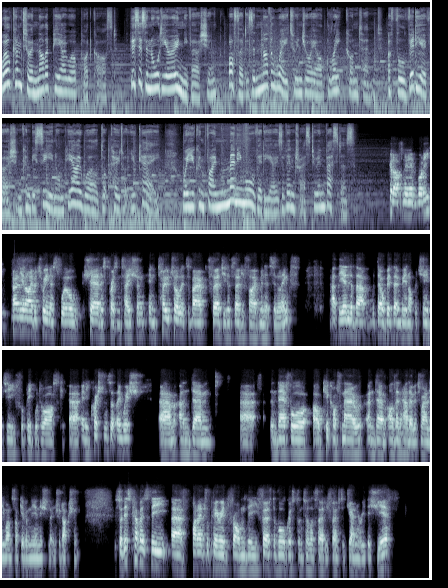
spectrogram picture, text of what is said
Welcome to another PI World podcast. This is an audio only version offered as another way to enjoy our great content. A full video version can be seen on piworld.co.uk, where you can find many more videos of interest to investors. Good afternoon, everybody. Andy and I, between us, will share this presentation. In total, it's about 30 to 35 minutes in length. At the end of that, there'll be, then be an opportunity for people to ask uh, any questions that they wish um, and um, uh, and therefore I'll kick off now, and um, I'll then hand over to Andy once I've given the initial introduction. So this covers the uh, financial period from the 1st of August until the 31st of January this year.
